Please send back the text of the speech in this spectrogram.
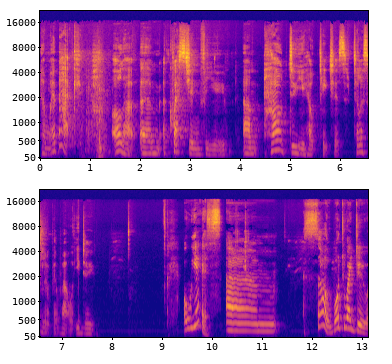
And we're back. Ola, um, a question for you. Um, how do you help teachers? Tell us a little bit about what you do. Oh, yes. Um, so, what do I do?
